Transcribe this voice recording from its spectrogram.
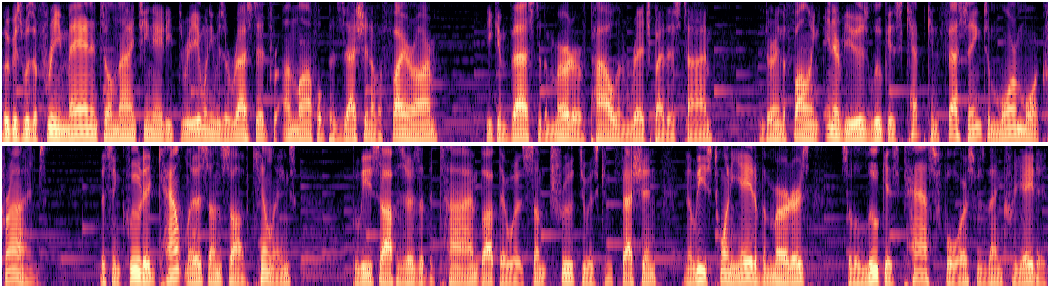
Lucas was a free man until 1983 when he was arrested for unlawful possession of a firearm. He confessed to the murder of Powell and Rich by this time. During the following interviews, Lucas kept confessing to more and more crimes. This included countless unsolved killings, Police officers at the time thought there was some truth to his confession in at least 28 of the murders, so the Lucas Task Force was then created.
